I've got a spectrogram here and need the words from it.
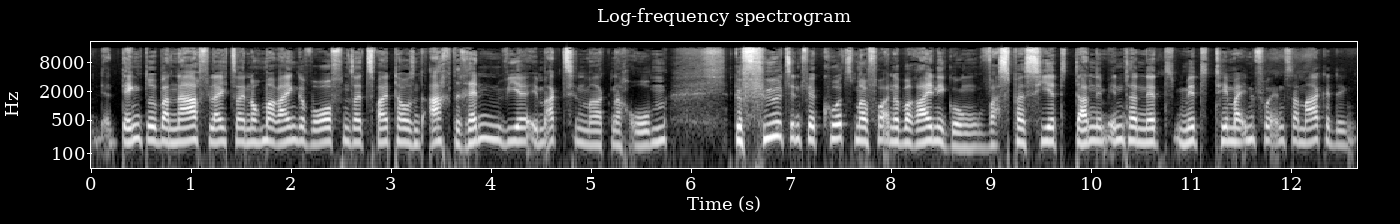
denkt drüber nach, vielleicht sei noch mal reingeworfen, seit 2008 rennen wir im Aktienmarkt nach oben. Gefühlt sind wir kurz mal vor einer Bereinigung. Was passiert dann im Internet mit Thema Influencer Marketing,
